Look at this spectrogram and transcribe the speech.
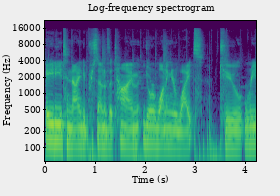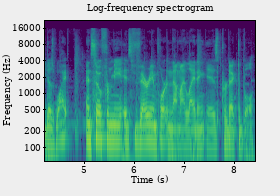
80 to 90% of the time, you're wanting your whites to read as white. And so for me, it's very important that my lighting is predictable,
